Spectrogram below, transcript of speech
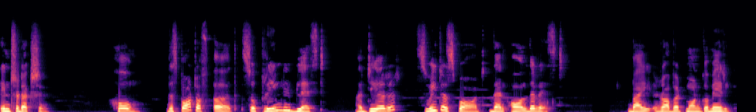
Introduction Home, the spot of earth supremely blessed, a dearer, sweeter spot than all the rest. By Robert Montgomery.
